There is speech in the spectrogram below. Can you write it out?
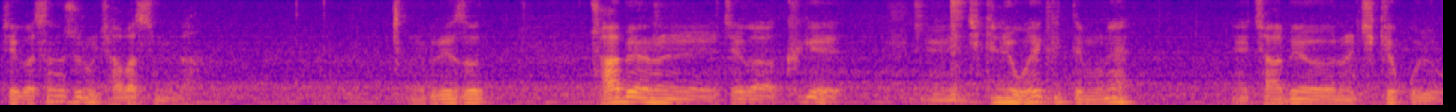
제가 선수를 잡았습니다. 예, 그래서 좌변을 제가 크게 예, 지키려고 했기 때문에 예, 좌변을 지켰고요.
